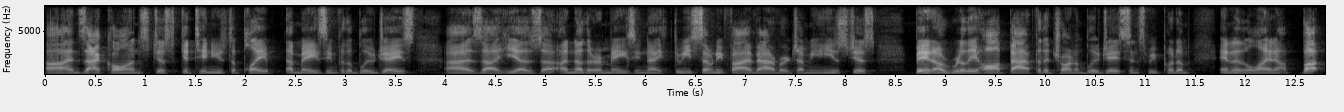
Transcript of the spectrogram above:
Uh, and Zach Collins just continues to play amazing for the Blue Jays as uh, he has uh, another amazing night. 375 average. I mean, he's just been a really hot bat for the Toronto Blue Jays since we put him into the lineup. But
